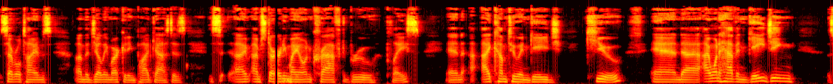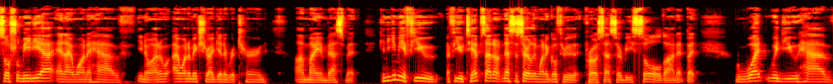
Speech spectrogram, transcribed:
several times on the Jelly Marketing podcast is I'm I'm starting my own craft brew place, and I come to engage Q, and uh, I want to have engaging social media, and I want to have you know I, I want to make sure I get a return on my investment. Can you give me a few a few tips? I don't necessarily want to go through the process or be sold on it, but what would you have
